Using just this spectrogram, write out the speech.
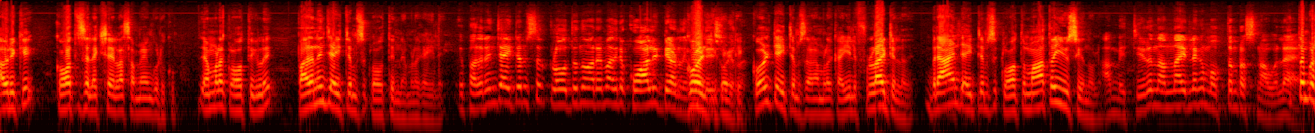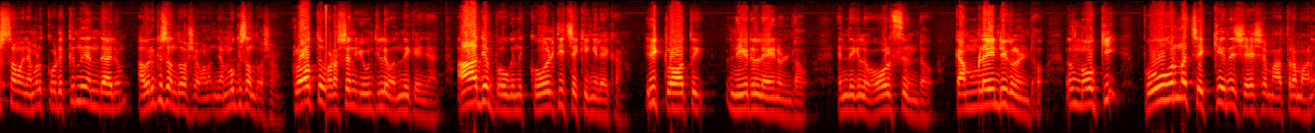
അവർക്ക് ക്ലോത്ത് സെലക്ഷൻ ഉള്ള സമയം കൊടുക്കും. നമ്മളെ ക്ലോത്തുകൾ പതിനഞ്ച് ഐറ്റംസ് ക്ലോത്ത് ഉണ്ട് നമ്മുടെ കയ്യിൽ പതിനഞ്ച് ഐറ്റംസ് ക്ലോത്ത് എന്ന് പറയുമ്പോൾ അതിന്റെ ക്വാളിറ്റി ആണ് ക്വാളിറ്റി. ക്വാളിറ്റി ക്വാളിറ്റി ഐറ്റംസ് ആണ് നമ്മുടെ കയ്യിൽ ഫുൾ ആയിട്ടുള്ളത്. ബ്രാൻഡ് ഐറ്റംസ് ക്ലോത്ത് മാത്രമേ യൂസ് ചെയ്യുന്നുള്ളൂ. ആ മെറ്റീരിയൽ നന്നായിട്ടില്ലെങ്കിൽ മൊത്തം പ്രശ്നമാവും അല്ലേ? മൊത്തം പ്രശ്നമാണ് നമ്മൾ കൊടുക്കുന്നത് എന്തായാലും അവർക്ക് സന്തോഷമാണ് നമുക്ക് സന്തോഷമാണ്. ക്ലോത്ത് പ്രൊഡക്ഷൻ യൂണിറ്റിൽ വന്നു കഴിഞ്ഞാൽ ആദ്യം പോകുന്നത് ക്വാളിറ്റി ചെക്കിങ്ങിലേക്കാണ് ഈ ക്ലോത്ത് നീഡൽ ലൈൻ ഉണ്ടോ? എന്തെങ്കിലും ഹോൾസ് ഉണ്ടോ? കംപ്ലൈന്റുകൾ ഉണ്ടോ? എന്ന് നോക്കി പൂർണ ചെക്ക് ചെയ്തതിന് ശേഷം മാത്രമാണ്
